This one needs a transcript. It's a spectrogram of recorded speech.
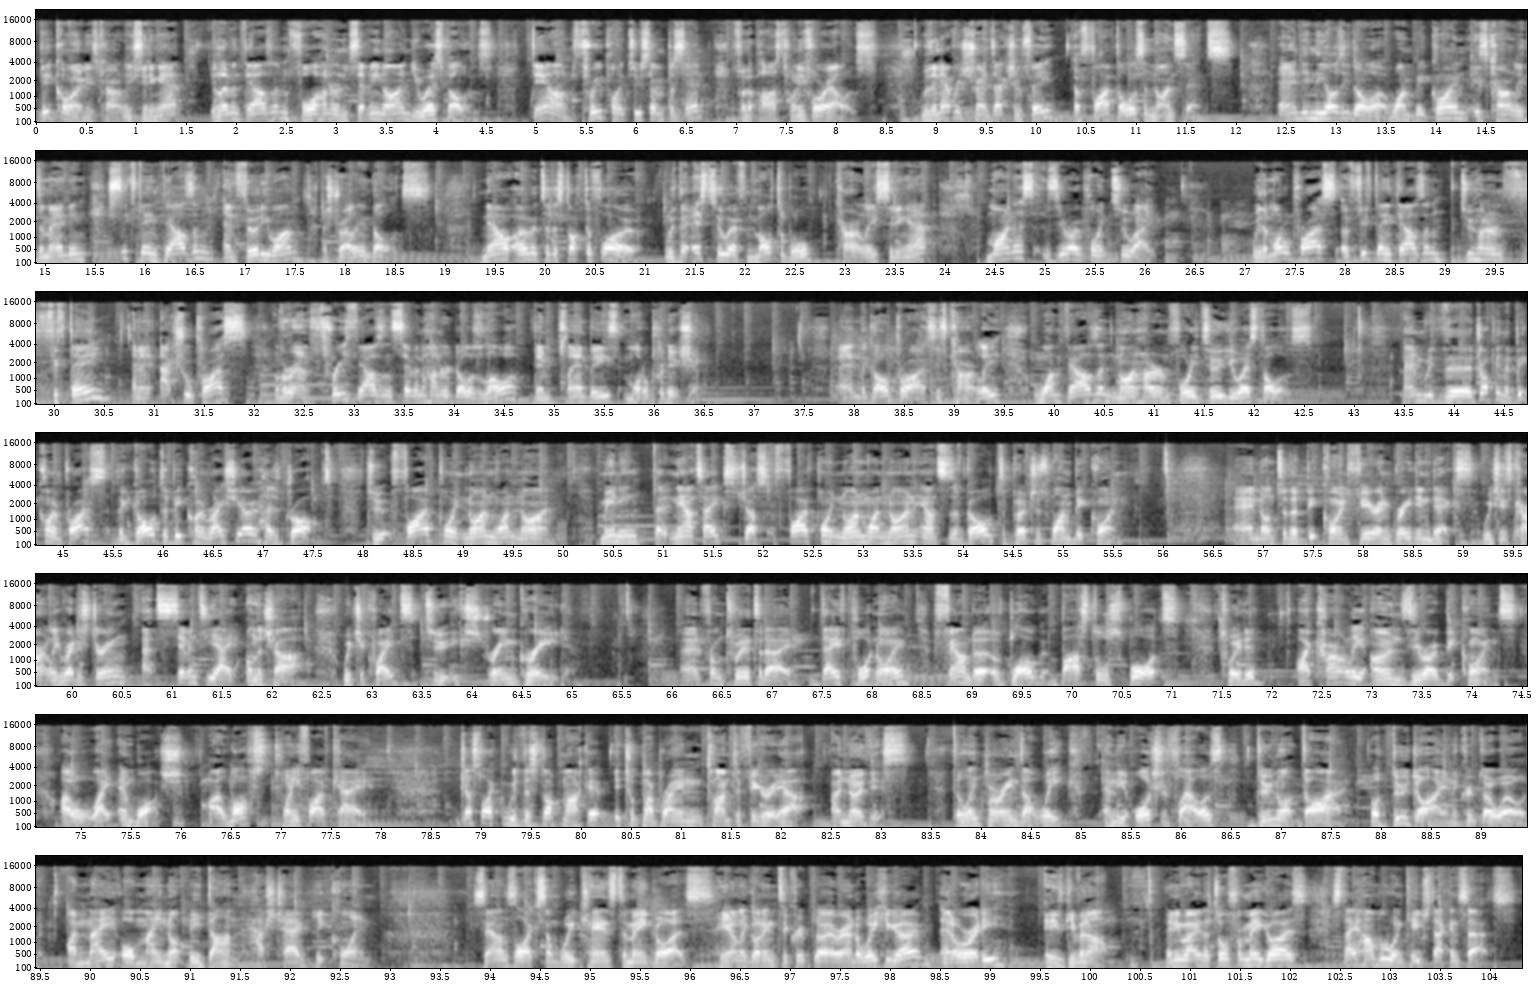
Bitcoin is currently sitting at 11,479 US dollars, down 3.27% for the past 24 hours, with an average transaction fee of $5.09. And in the Aussie dollar, one Bitcoin is currently demanding 16,031 Australian dollars. Now over to the stock to flow, with the S2F multiple currently sitting at minus 0.28, with a model price of 15,215 and an actual price of around $3,700 lower than Plan B's model prediction. And the gold price is currently 1,942 US dollars. And with the drop in the Bitcoin price, the gold to Bitcoin ratio has dropped to 5.919, meaning that it now takes just 5.919 ounces of gold to purchase one Bitcoin. And onto the Bitcoin Fear and Greed Index, which is currently registering at 78 on the chart, which equates to extreme greed. And from Twitter today, Dave Portnoy, founder of blog Barstool Sports, tweeted, I currently own zero bitcoins. I will wait and watch. I lost 25k. Just like with the stock market, it took my brain time to figure it out. I know this. The link marines are weak, and the orchard flowers do not die, or do die in the crypto world. I may or may not be done. Hashtag Bitcoin. Sounds like some weak hands to me, guys. He only got into crypto around a week ago, and already he's given up. Anyway, that's all from me, guys. Stay humble and keep stacking sats.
